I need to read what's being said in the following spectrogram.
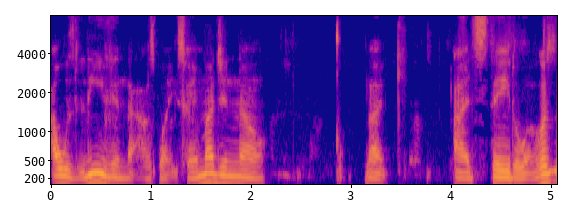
I was leaving that house party, so imagine now, like I'd stayed or because,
